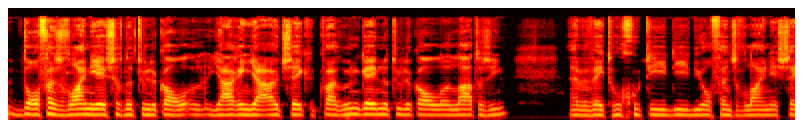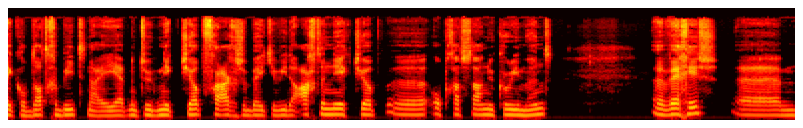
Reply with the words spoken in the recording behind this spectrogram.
de offensive line die heeft zich natuurlijk al eh, jaar in jaar uit, zeker qua run game natuurlijk al eh, laten zien. En we weten hoe goed die, die, die offensive line is, zeker op dat gebied. Nou, je hebt natuurlijk Nick Chubb. Vragen ze een beetje wie er achter Nick Chubb eh, op gaat staan nu Kareem Hunt weg is. Ehm,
